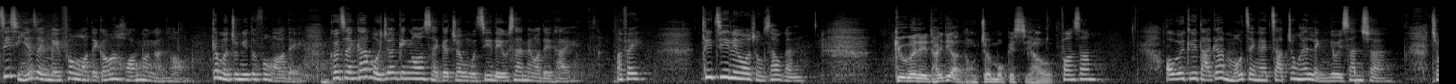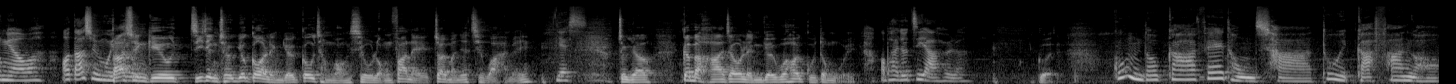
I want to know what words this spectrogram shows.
之前一直未封我哋講緊海外銀行，今日終於都封我哋。佢陣間會將京安石嘅帳戶資料 send 俾我哋睇。阿飛，啲資料我仲收緊。叫佢哋睇啲銀行帳目嘅時候，放心，我會叫大家唔好淨係集中喺凌睿身上。仲有啊，我打算會打算叫指證卓玉嗰個凌睿高層黃少龍翻嚟再問一次話係咪？yes，仲有今日下晝凌睿會開股東會。我派咗支雅去啦。Good。估唔到咖啡同茶都會夾翻㗎嗬。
